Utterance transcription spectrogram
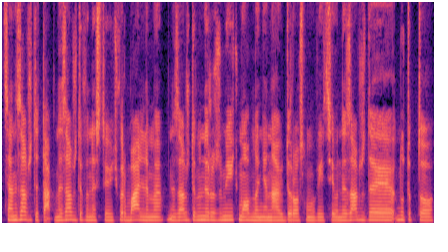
Це не завжди так. Не завжди вони стають вербальними, не завжди вони розуміють мовлення навіть в дорослому віці. Не завжди, ну тобто,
